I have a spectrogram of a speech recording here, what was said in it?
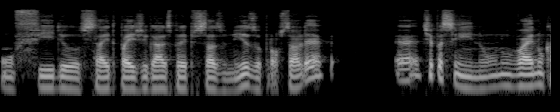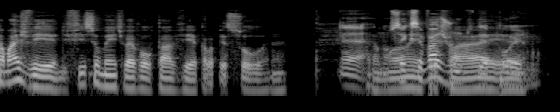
um filho sair do país de Gales para ir para os Estados Unidos ou para a Austrália é, é, tipo assim, não, não vai nunca mais ver, dificilmente vai voltar a ver aquela pessoa, né? É, pra não sei que você vá junto pai, depois. É.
